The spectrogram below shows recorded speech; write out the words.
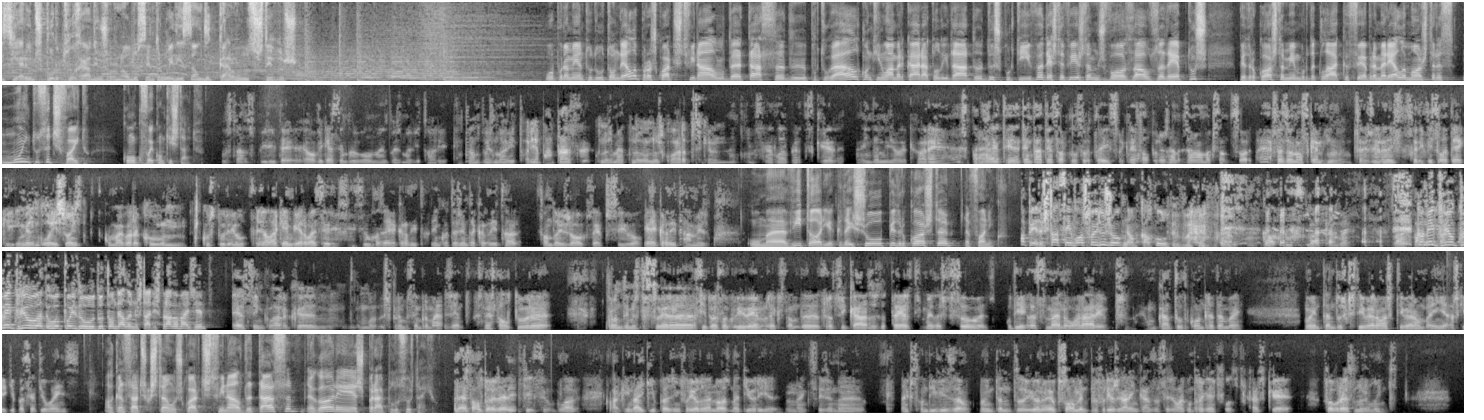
Noticiário Desporto, Rádio Jornal do Centro, edição de Carlos Esteves. O apuramento do Tondela para os quartos de final da Taça de Portugal continua a marcar a atualidade desportiva. Desta vez damos voz aos adeptos. Pedro Costa, membro da claque Febre Amarela, mostra-se muito satisfeito com o que foi conquistado. O estado de espírito é, é óbvio que é sempre bom, não é? Depois de uma vitória. Então, depois de uma vitória para a taça, que nos mete no, nos quartos, que eu nem tínhamos chegado lá perto sequer, ainda melhor. Agora é esperar, é, ter, tentar ter sorte no sorteio, só que nesta altura já, já não é uma questão de sorte. É fazer o nosso caminho. Seja, era, foi difícil até aqui, mesmo com eleições como agora com, com o Estoril. Seja lá quem vier vai ser difícil, mas é acreditar. Enquanto a gente acreditar, são dois jogos, é possível. É acreditar mesmo. Uma vitória que deixou Pedro Costa afónico. Ó oh Pedro, está sem voz foi do jogo, não? Calculo. Também. Como é que viu, como é que viu o apoio do, do Tondela no estádio? Esperava mais gente? É sim, claro que hum, esperamos sempre mais gente, mas nesta altura, pronto, temos de perceber a situação que vivemos, a questão de certificados, de testes, meio das pessoas, o dia da semana, o horário, é um bocado tudo contra também. No entanto, os que estiveram, acho que estiveram bem e acho que a equipa sentiu bem isso. Alcançados que estão os quartos de final da taça, agora é esperar pelo sorteio. Nesta altura já é difícil, claro. Claro que ainda há equipas inferiores a nós, na teoria, nem que seja na, na questão de divisão. No entanto, eu, eu pessoalmente preferia jogar em casa, seja lá contra quem fosse, porque acho que é, favorece-nos muito.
